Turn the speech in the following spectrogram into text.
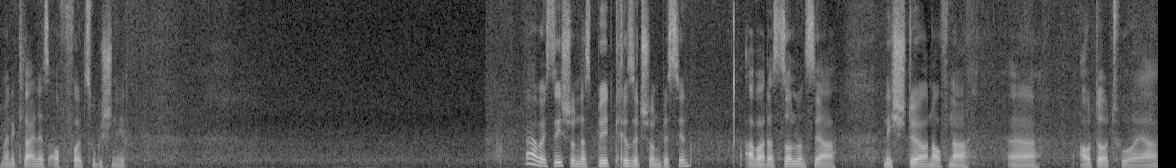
meine kleine ist auch voll zugeschneit. Ja, aber ich sehe schon, das Bild krisselt schon ein bisschen. Aber das soll uns ja nicht stören auf einer äh, Outdoor-Tour, ja.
